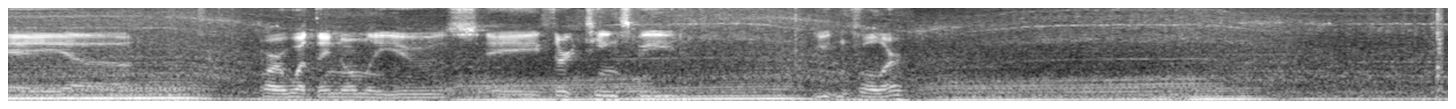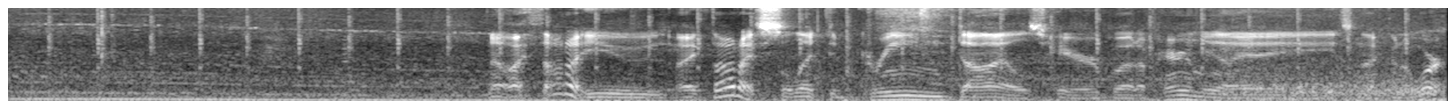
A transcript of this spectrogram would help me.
a uh, or what they normally use a 13 speed Eaton Fuller. Now I thought I used I thought I selected green dials here but apparently I, it's not going to work.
